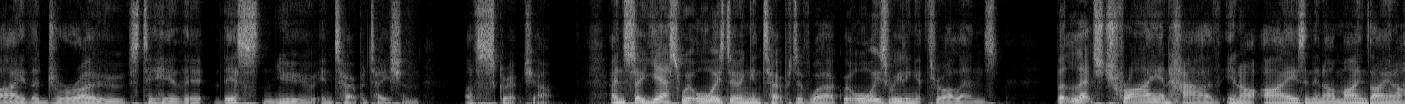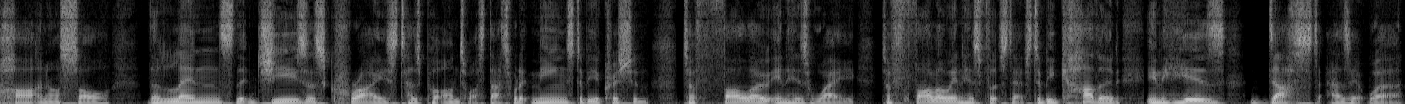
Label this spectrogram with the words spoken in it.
by the droves to hear the, this new interpretation of Scripture. And so, yes, we're always doing interpretive work, we're always reading it through our lens. But let's try and have in our eyes and in our mind's eye and our heart and our soul the lens that Jesus Christ has put onto us. That's what it means to be a Christian, to follow in his way, to follow in his footsteps, to be covered in his dust, as it were.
